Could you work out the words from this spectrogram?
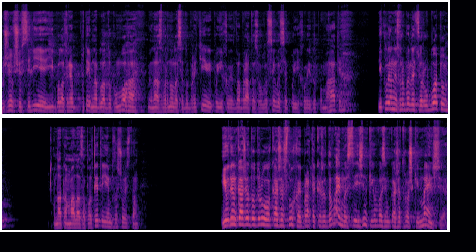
живши в селі, їй була потрібна була допомога. Вона звернулася до братів і поїхали, два брати зголосилися, поїхали допомагати. І коли вони зробили цю роботу, вона там мала заплатити їм за щось там. І один каже до другого, каже: слухай, брате, каже, давай ми з цієї жінки вивозимо, каже, трошки менше,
